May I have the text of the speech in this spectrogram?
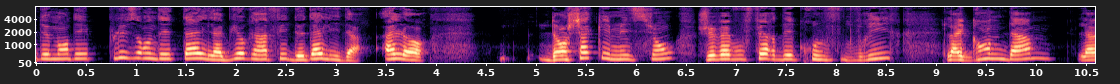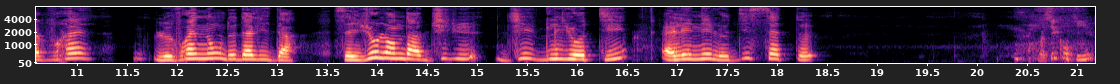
Demandé plus en détail la biographie de Dalida. Alors, dans chaque émission, je vais vous faire découvrir la grande dame, la vraie, le vrai nom de Dalida. C'est Yolanda Gig- Gigliotti. Elle est née le 17 Voici, continue.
